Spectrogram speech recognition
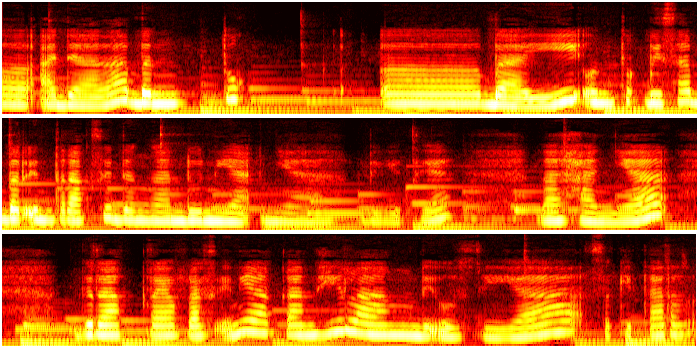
uh, adalah bentuk uh, bayi untuk bisa berinteraksi dengan dunianya begitu ya. Nah hanya gerak refleks ini akan hilang di usia sekitar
